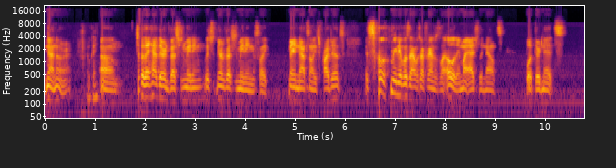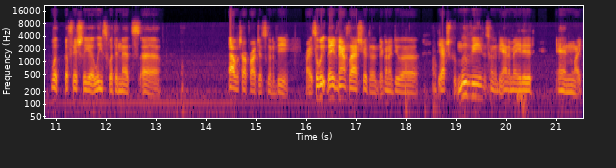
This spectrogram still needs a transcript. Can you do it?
No, no, right? Okay. Um, so they had their investors meeting, which their investors meeting is like they announce all these projects. And so many of us Avatar fans was like, oh, they might actually announce what their Nets, what officially at least what the Nets uh, Avatar project is going to be, right? So we, they announced last year that they're going to do a theatrical movie that's going to be animated and like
